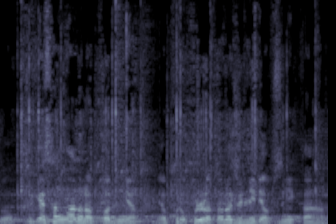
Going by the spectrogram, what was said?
뭐 크게 상관은 없거든요. 옆으로 굴러 떨어질 일이 없으니까.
